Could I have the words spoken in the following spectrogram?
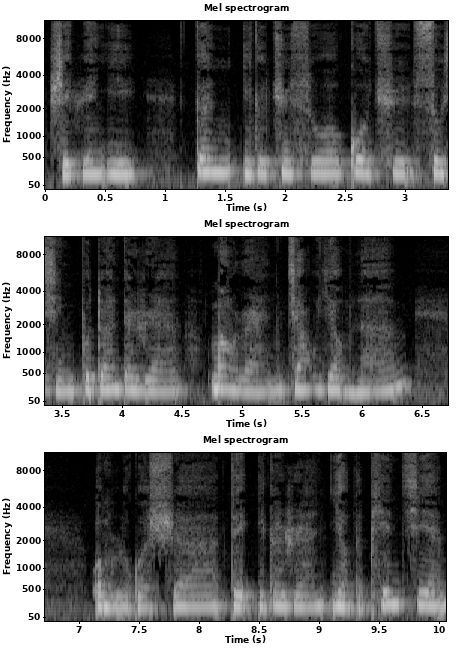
谁愿意跟一个据说过去素行不端的人贸然交友呢？我们如果说对一个人有了偏见，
